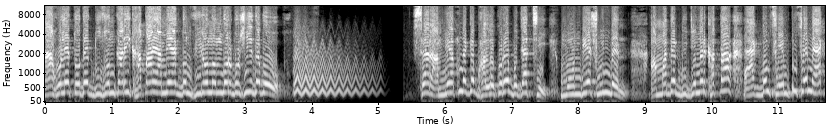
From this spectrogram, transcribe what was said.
না হলে তোদের দুজনকারই খাতায় আমি একদম জিরো নম্বর বসিয়ে দেব। স্যার আমি আপনাকে ভালো করে বোঝাচ্ছি। মন দিয়ে শুনবেন। আমাদের দুজনের খাতা একদম সেম টু সেম এক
